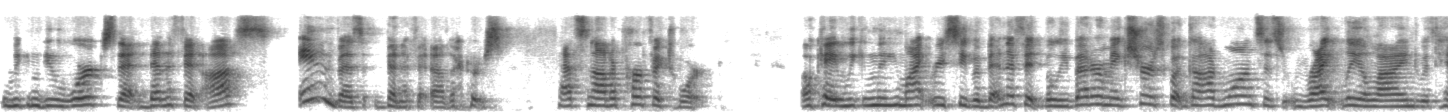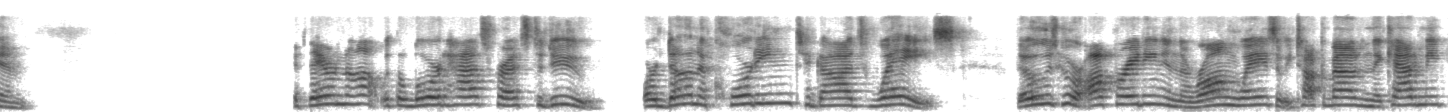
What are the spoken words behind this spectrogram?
We can do works that benefit us and benefit others. That's not a perfect work. Okay, we can we might receive a benefit, but we better make sure it's what God wants, it's rightly aligned with him. If they are not what the Lord has for us to do or done according to God's ways, those who are operating in the wrong ways that we talk about in the academy,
